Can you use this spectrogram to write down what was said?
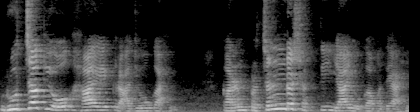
रुचक योग हा एक राजयोग आहे कारण प्रचंड शक्ती या योगामध्ये आहे.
